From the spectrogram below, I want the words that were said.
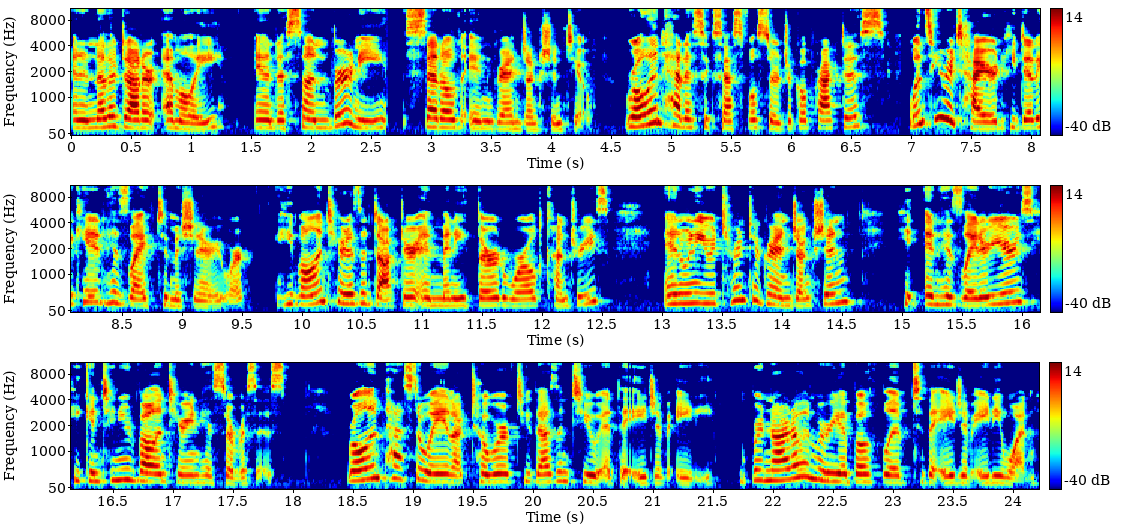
and another daughter Emily, and a son Bernie settled in Grand Junction too. Roland had a successful surgical practice. Once he retired, he dedicated his life to missionary work. He volunteered as a doctor in many third world countries, and when he returned to Grand Junction he, in his later years, he continued volunteering his services. Roland passed away in October of 2002 at the age of 80. Bernardo and Maria both lived to the age of 81.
